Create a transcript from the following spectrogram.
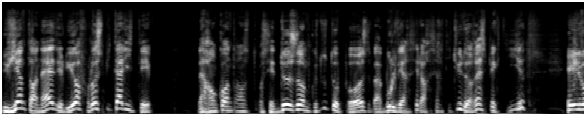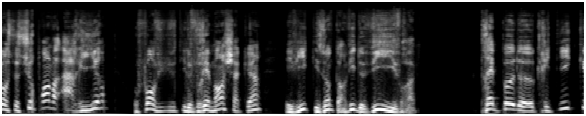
lui vient en aide et lui offre l'hospitalité. La rencontre entre ces deux hommes que tout oppose va bouleverser leurs certitudes respectives et ils vont se surprendre à rire. Au fond, vivent-ils vraiment chacun les vies qu'ils ont envie de vivre? Très peu de critiques.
